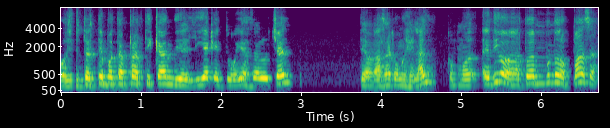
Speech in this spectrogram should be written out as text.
O si todo el tiempo estás practicando y el día que tú vayas a luchar, te vas a congelar. Como eh, digo, a todo el mundo nos pasa.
